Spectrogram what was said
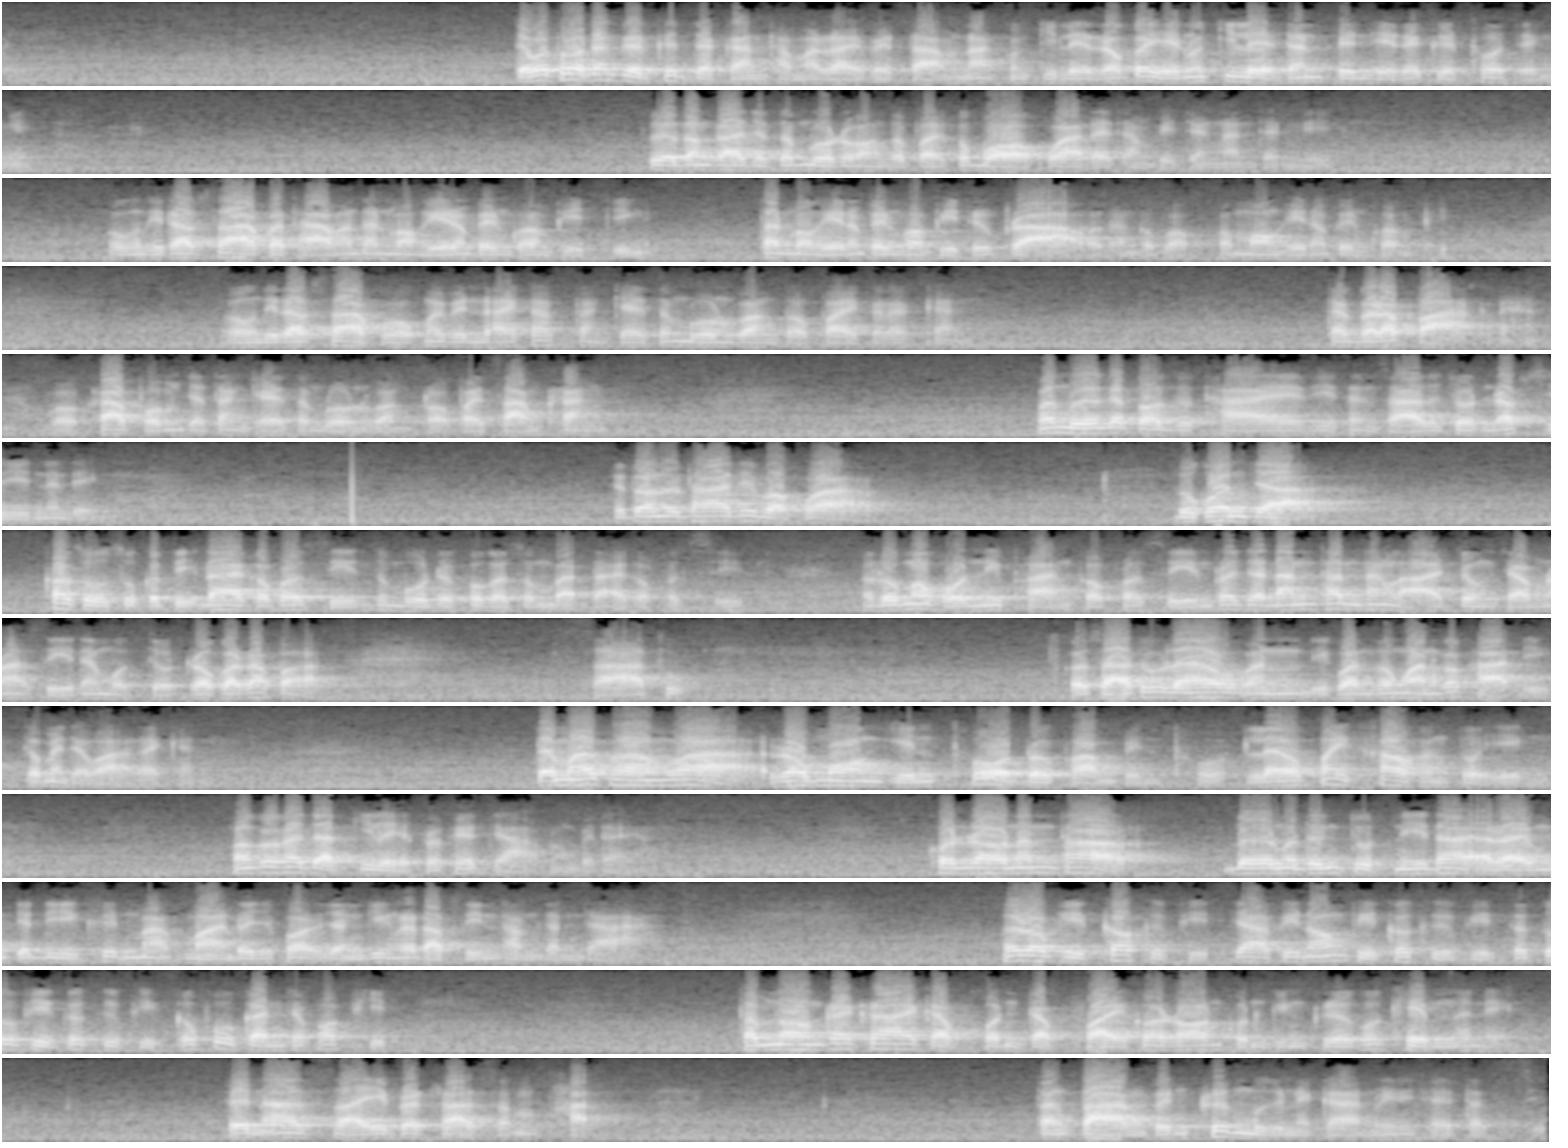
แต่ว่าโทษนั้นเกิดขึ้นจากการทำอะไรไปตามหน้าของกิเลสเราก็เห็นว่ากิเลสนั้นเป็นเหตุให้เกิดโทษอย่างนี้ พื่อต้องการจะตำรวจระวังต่อไปก็บอกว่าได้ทำผิดอย่างนั้นอย่างนี้องค์ที่รับทราบก็ถามว่าท่านมองเห็นว่าเป็นความผิดจริง ท่านมองเห็นว่าเป็นความผิดหรือเปล่าท่านก็บอกว่ามองเห็นว่าเป็นความผิด องค์ที่รับทราบบอกไม่เป็นไรครับ ตั้งใจตำรวจระวังต่อไปก็แล้วกันท่านก็รับปากนะบอกครับผมจะตั้งใจตำรวจระวังต่อไปสามครั้งมันเหมือนกับตอนสุดท้ายที่ท่านสาธุชนรับศีลนั่นเอง ในตอนสุดท้ายที่บอกว่าบุคคลจะเข้าสู่สุคติได้ก็เพราะศีลสมบูรณ์โดยพระสมบัติได้ก็เพราะศีลรู้มรรคผลนิพพานก็เพราะศีลเพราะฉะนั้นท่านทั้งหลายจงจำระศีลให้หมดจด เราก็รับว่าสาธุก็สาธุแล้วมันอีกวันสองวันก็ขาดอีกก็ไม่ได้ว่าอะไรกัน แต่หมายความว่าเรามองเห็นโทษโดยความเป็นโทษแล้วไม่เข้าข้างตัวเอง มันก็ขจัดกิเลสประเภทหยาบลงไปได้ คนเรานั้นถ้าเดินมาถึงจุดนี้ได้อะไรมันจะดีขึ้นมากมาย โดยเฉพาะอย่างยิ่งระดับศีลธรรมจัญญาเมื่อเราผิดก็คือผิดญาติพี่น้องผิดก็คือผิดศัตรูผิดก็คือผิดก็พูดกันเฉพาะผิดทำนองใกล้ๆกับคนจับไฟก็ร้อนคนกินเกลือก็เค็มนั่นเอง เป็นอาศัยประสาทสัมผัส ต่างๆเป็นเครื่องมือในการวินิจฉัยตัดส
